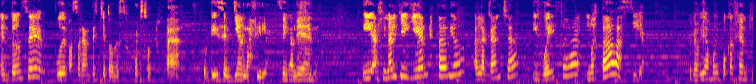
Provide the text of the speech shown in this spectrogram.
Entonces pude pasar antes que todas esas personas, ah, porque hice bien la fila, sigan la fila. Y al final llegué al estadio, a la cancha, y güey, no estaba vacía, pero había muy poca gente.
